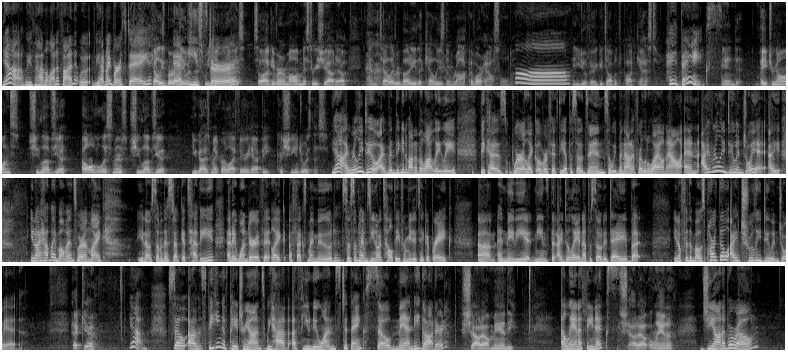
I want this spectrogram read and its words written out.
Yeah, we've had a lot of fun. We, we had my birthday. Kelly's birthday was Easter. this weekend, guys. So I'll give her a Mama Mystery shout out and tell everybody that Kelly's the rock of our household. Aww. And you do a very good job with the podcast. Hey, thanks. And Patreons, she loves you. All the listeners, she loves you. You guys make our life very happy because she enjoys this. Yeah, I really do. I've been thinking about it a lot lately because we're like over 50 episodes in, so we've been at it for a little while now, and I really do enjoy it. I you know, I have my moments where I'm like you know, some of this stuff gets heavy and I wonder if it like affects my mood. So sometimes, you know, it's healthy for me to take a break. Um, and maybe it means that I delay an episode a day, but you know, for the most part though, I truly do enjoy it. Heck yeah. Yeah. So, um, speaking of Patreons, we have a few new ones to thank. So, Mandy Goddard, Shout out Mandy. Alana Phoenix, Shout out Alana. Gianna Barone,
